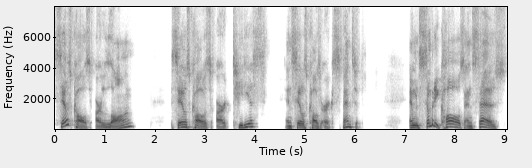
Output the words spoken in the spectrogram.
Sales calls are long, sales calls are tedious, and sales calls are expensive. And when somebody calls and says,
